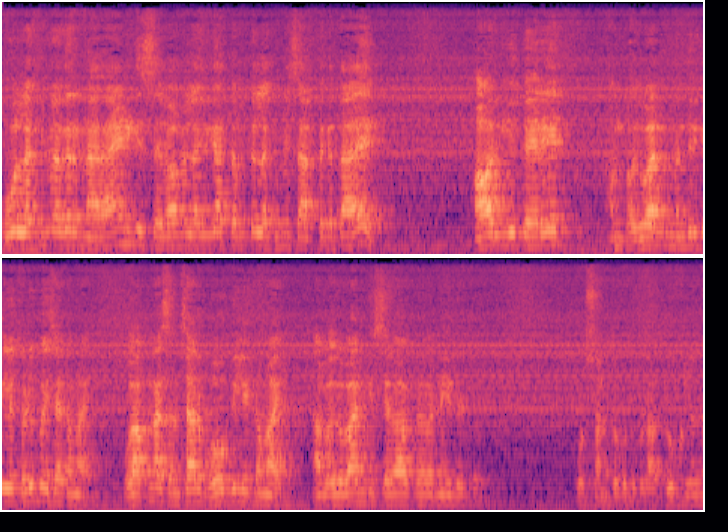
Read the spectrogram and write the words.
वो लक्ष्मी अगर नारायण की सेवा में लगेगा तभी तो लक्ष्मी सार्थकता है। और ये कह रहे हम भगवान के मंदिर के लिए थोड़ी पैसा कमाए। वो अपना संसार भोग के लिए कमाए। हम भगवान की सेवा फेवा नहीं देते। वो संतों को तो बड़ा दुख लगा।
